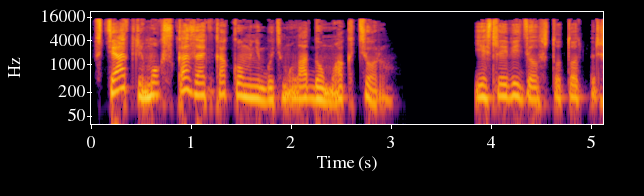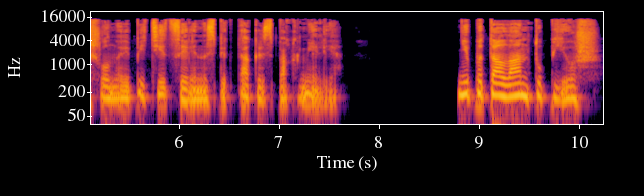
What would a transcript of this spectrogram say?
В театре мог сказать какому-нибудь молодому актеру, если видел, что тот пришел на репетиции или на спектакль с похмелья. Не по таланту пьешь.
